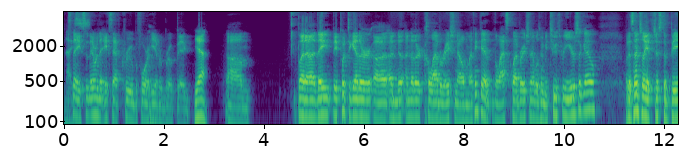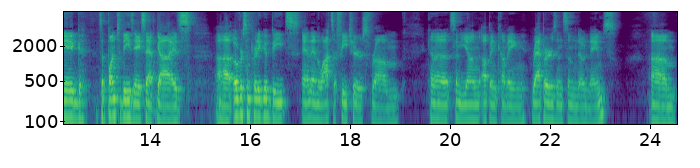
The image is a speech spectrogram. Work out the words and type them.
Nice. They, so they were the ASAP crew before he ever broke big. Yeah. Um, but uh, they they put together uh, an another collaboration album. I think they had, the last collaboration album was maybe two three years ago. But essentially, it's just a big. It's a bunch of these ASAP guys uh, over some pretty good beats, and then lots of features from kind of some young up and coming rappers and some known names. Um,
